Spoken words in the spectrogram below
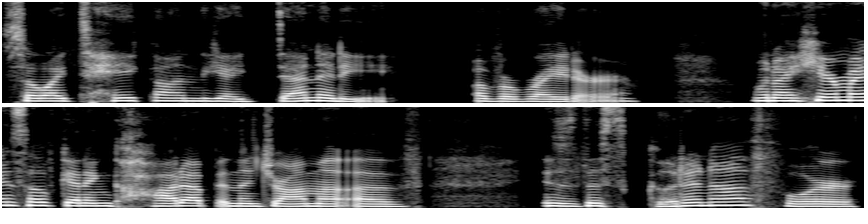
So I take on the identity of a writer. When I hear myself getting caught up in the drama of, is this good enough? Or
